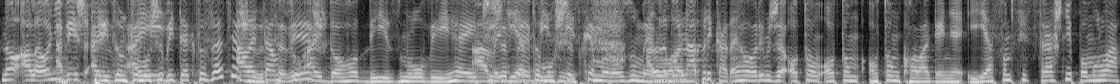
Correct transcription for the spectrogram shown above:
No ale oni, A vieš, pritom to môže byť takto zaťažujúce, Ale tam sú vieš? aj dohody, zmluvy, hej, čiže veď to ja je tomu biznis. všetkému rozumiem, Alebo len- napríklad, ja hovorím, že o tom, o tom, o tom kolagene. Ja som si strašne pomohla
